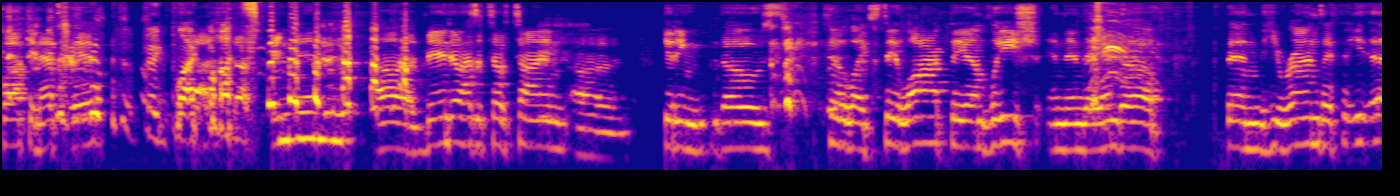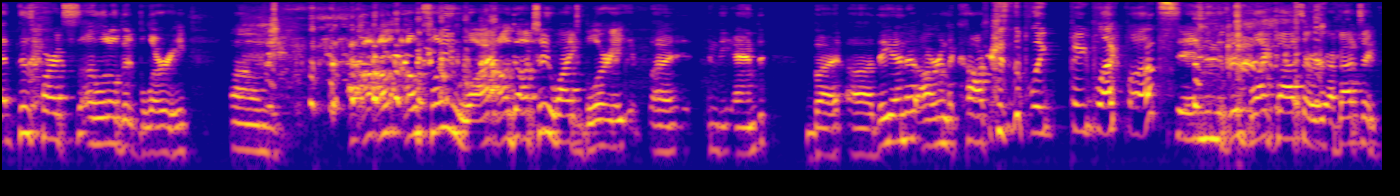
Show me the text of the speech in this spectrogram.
fuck, and that's it. Big black bots. And then uh, Mando has a tough time uh, getting those to like stay locked. They unleash, and then they end up. Then he runs. I think this part's a little bit blurry. Um, I, will I'll tell you why. I'll, I'll tell you why it's blurry uh, in the end. But uh, they end up, are in the cockpit, Because the big, big black bots. and then the big black bots are about to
